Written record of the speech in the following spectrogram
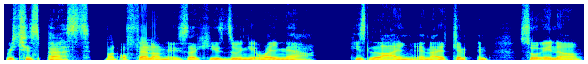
which is past. But ofenan is like he's doing it right now. He's lying, and I can. And so in a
